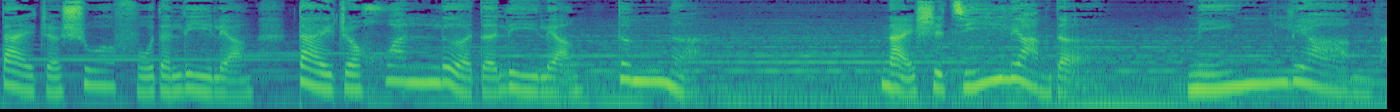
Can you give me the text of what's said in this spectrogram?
带着说服的力量，带着欢乐的力量，灯呢，乃是极亮的，明亮了。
